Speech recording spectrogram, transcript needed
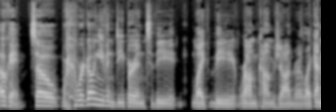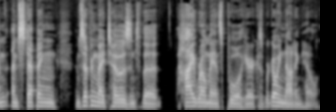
okay so we're- we're going even deeper into the like the rom-com genre like i'm i'm stepping i'm stepping my toes into the high romance pool here because we're going notting hill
